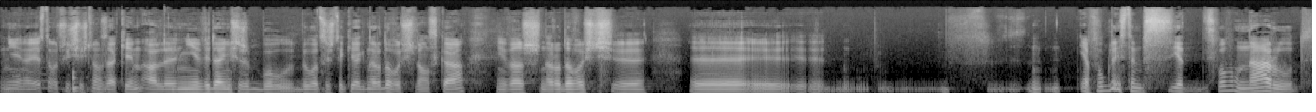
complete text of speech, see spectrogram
Nie, no jestem oczywiście Ślązakiem, ale nie wydaje mi się, że było, było coś takiego jak narodowość śląska, ponieważ narodowość. Yy, yy, yy, ja w ogóle jestem. Ja, słowo naród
